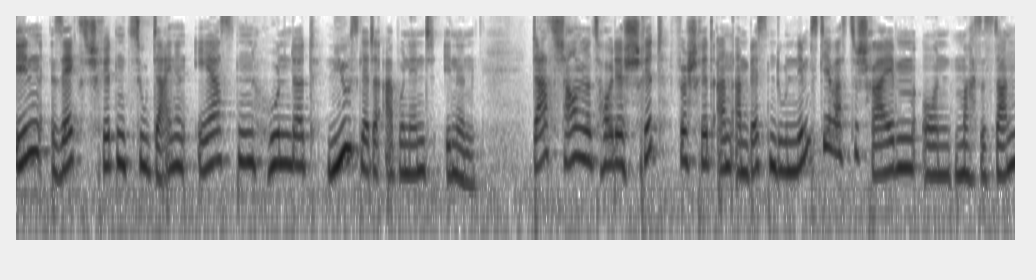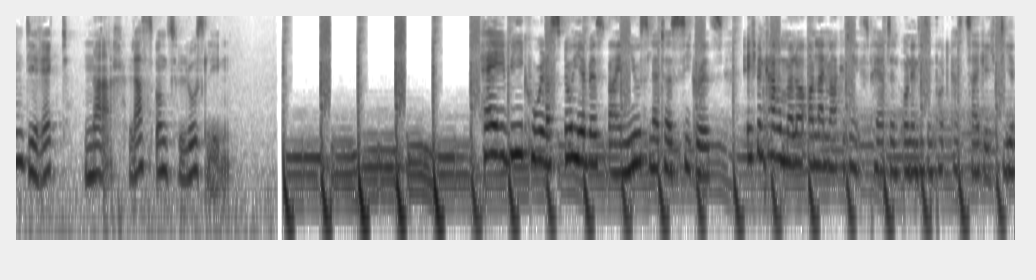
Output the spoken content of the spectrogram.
in sechs Schritten zu deinen ersten 100 Newsletter-AbonnentInnen. Das schauen wir uns heute Schritt für Schritt an. Am besten du nimmst dir was zu schreiben und machst es dann direkt nach. Lass uns loslegen. Hey, wie cool, dass du hier bist bei Newsletter Secrets. Ich bin Caro Möller, Online-Marketing-Expertin und in diesem Podcast zeige ich dir,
